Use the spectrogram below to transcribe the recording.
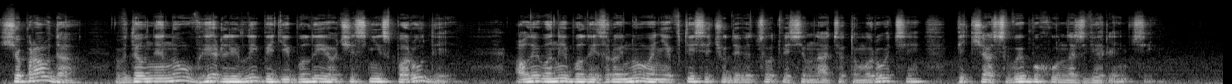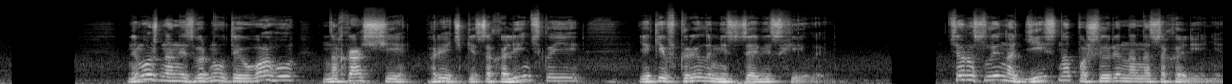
Щоправда, в давнину в гирлі Либіді були очисні споруди, але вони були зруйновані в 1918 році під час вибуху на звіринці. Не можна не звернути увагу на хащі гречки Сахалінської, які вкрили місцеві схили. Ця рослина дійсно поширена на Сахаліні.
